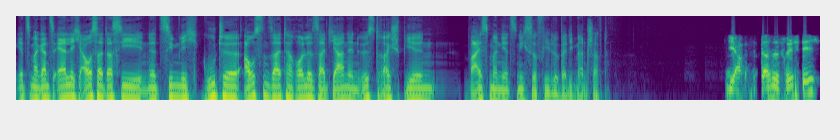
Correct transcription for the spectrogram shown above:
jetzt mal ganz ehrlich, außer dass sie eine ziemlich gute Außenseiterrolle seit Jahren in Österreich spielen, weiß man jetzt nicht so viel über die Mannschaft. Ja, das ist richtig.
